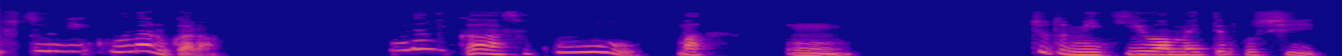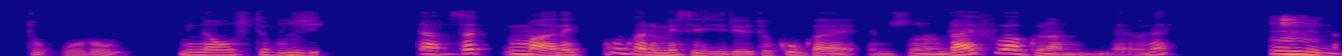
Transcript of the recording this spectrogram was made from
普通にこうなるから。なんか、そこを、まあ、うん。ちょっと見極めてほしいところ、見直してほしい。あ、さっき、まあね、今回のメッセージで言うと、今回、そのライフワークなんだよね。うん。ま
